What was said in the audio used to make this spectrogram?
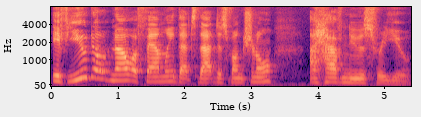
If you don't know a family that's that dysfunctional, I have news for you.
